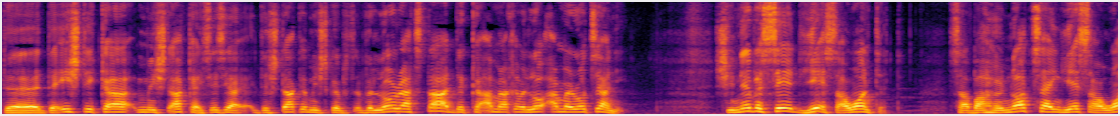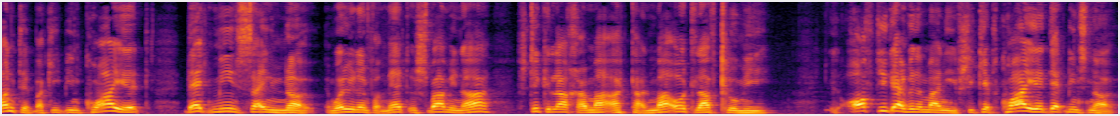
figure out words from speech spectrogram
the the ishtika mishtaka. He says yeah. The shtaka mishtaka. V'lo ratzta the ka'amrach v'lo amarotzani. She never said, Yes, I want it. So by her not saying, Yes, I want it, by keeping quiet, that means saying no. And what do we learn from that? Ushba mina, ma'ot lav klumi. After you gave her the money, if she kept quiet, that means no.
